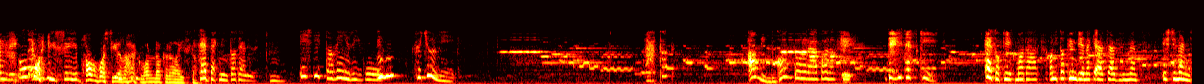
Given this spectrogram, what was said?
Emlékszem. Most is szép hamvaszilvák vannak rajta. Szebbek, mint az előtt. És itt a vénrigó. Uh-huh. Fütyül még. Látod? Amint gondol rá valaki, De hisz ez kék. Ez a kék madár, amit a tündérnek el kell vinnem, és ti nem is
